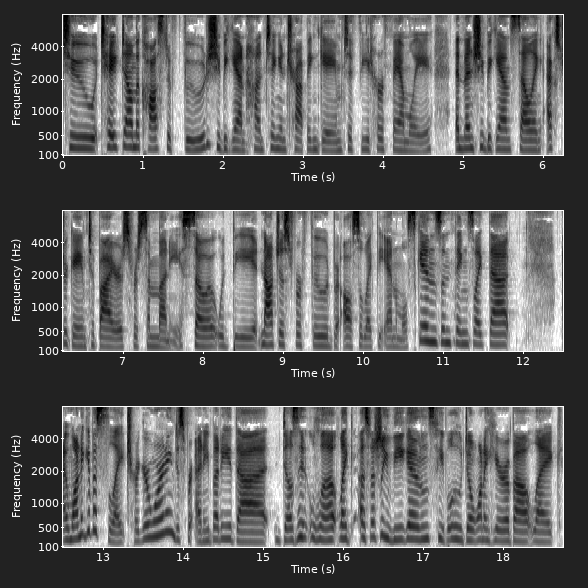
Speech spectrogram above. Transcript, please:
To take down the cost of food she began hunting and trapping game to feed her family and then she began selling extra game to buyers for some money. So it would be not just for food but also like the animal skins and things like that. I want to give a slight trigger warning just for anybody that doesn't love, like, especially vegans, people who don't want to hear about, like,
